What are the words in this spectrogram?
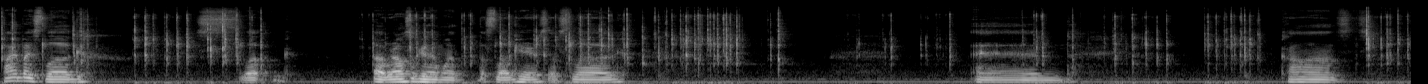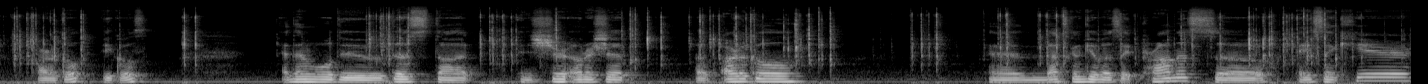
find by slug slug. Oh, we're also gonna want the slug here, so slug. And const article equals. And then we'll do this dot ensure ownership of article. And that's gonna give us a promise. So async here,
